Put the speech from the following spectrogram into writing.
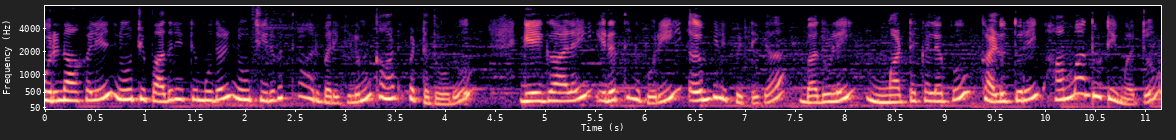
குருநாகலில் நூற்றி பதினெட்டு முதல் நூற்றி இருபத்தி ஆறு வரையிலும் காணப்பட்டதோடு கேகாலை இரத்தினபுரி எம்பிலிப்பெட்டிக பதுளை மட்டக்களப்பு களுத்துறை ஹம்மாந்துட்டி மற்றும்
